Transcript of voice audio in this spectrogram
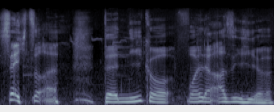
Ist echt so, äh, der Nico, voll der Assi hier.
